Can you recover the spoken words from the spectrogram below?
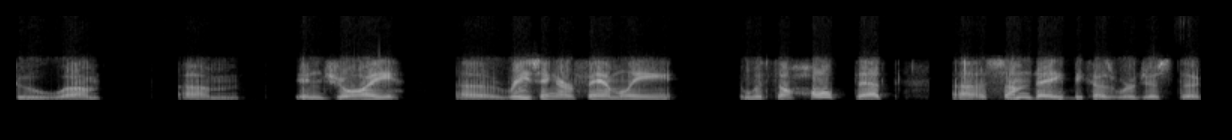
to um, um, enjoy uh, raising our family with the hope that uh, someday, because we're just the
